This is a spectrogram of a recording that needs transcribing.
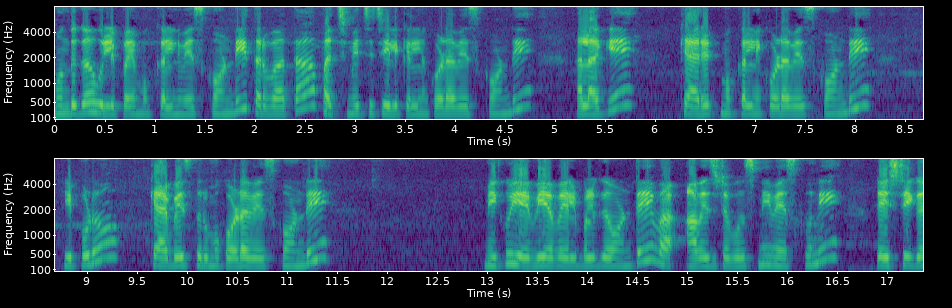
ముందుగా ఉల్లిపాయ ముక్కల్ని వేసుకోండి. తర్వాత పచ్చిమిర్చి చీలికల్ని కూడా వేసుకోండి. అలాగే క్యారెట్ ముక్కల్ని కూడా వేసుకోండి. ఇప్పుడు క్యాబేజ్ తురుము కూడా వేసుకోండి. మీకు ఏవి అవైలబుల్గా ఉంటే ఆ వెజిటబుల్స్ని వేసుకుని టేస్టీగా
